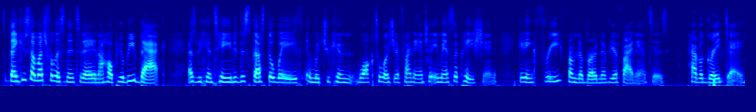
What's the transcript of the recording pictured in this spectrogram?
So thank you so much for listening today, and I hope you'll be back as we continue to discuss the ways in which you can walk towards your financial emancipation, getting free from the burden of your finances. Have a great day.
